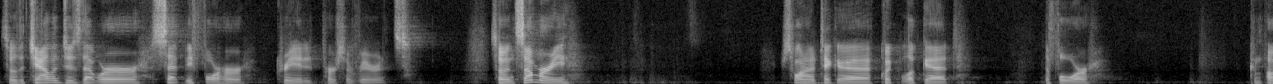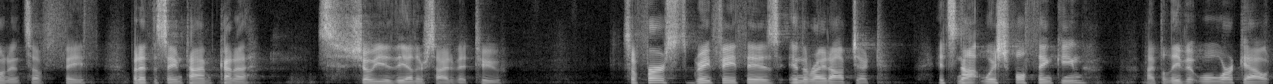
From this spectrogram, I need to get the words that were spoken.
So, the challenges that were set before her created perseverance. So, in summary, just want to take a quick look at the four components of faith, but at the same time, kind of show you the other side of it too. So, first, great faith is in the right object. It's not wishful thinking. I believe it will work out.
